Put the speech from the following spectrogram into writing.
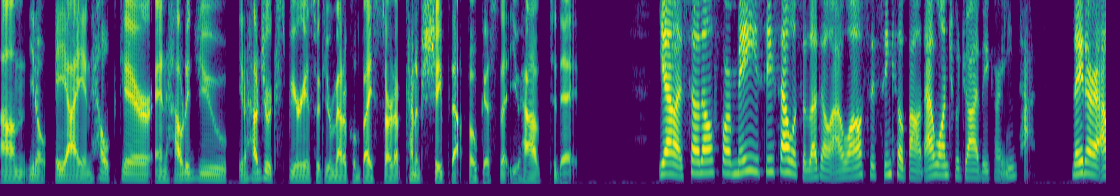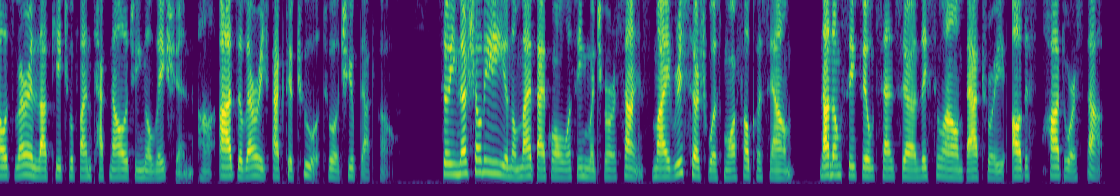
um, you know, AI in healthcare, and how did you, you know, how did your experience with your medical device startup kind of shape that focus that you have today? Yeah, so though for me, since I was little, I was also thinking about I want to drive bigger impact. Later, I was very lucky to find technology innovation uh, as a very effective tool to achieve that goal. So initially, you know, my background was in material science. My research was more focused on non-on field sensor, lithium-ion battery, all this hardware stuff.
